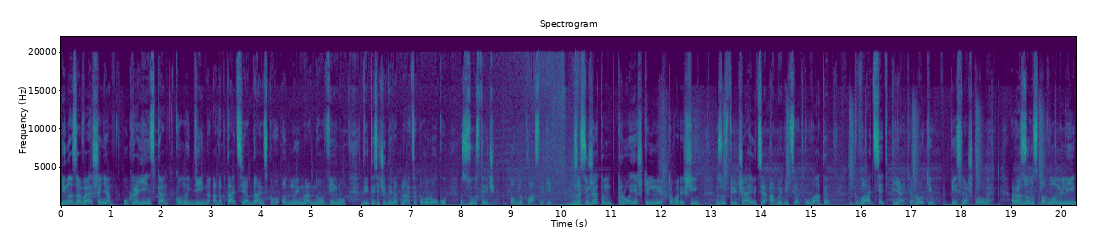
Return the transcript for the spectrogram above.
І на завершення українська комедійна адаптація данського одноіменного фільму 2019 року Зустріч однокласників. За сюжетом троє шкільних товаришів зустрічаються, аби відсвяткувати 25 років після школи. Разом з Павлом Лі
